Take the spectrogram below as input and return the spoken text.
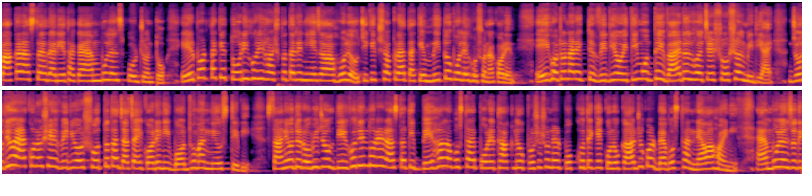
পাকা রাস্তায় দাঁড়িয়ে থাকা অ্যাম্বুলেন্স পর্যন্ত। এরপর তাকে তড়িঘড়ি হাসপাতালে নিয়ে যাওয়া হলেও চিকিৎসকরা তাকে মৃত বলে ঘোষণা করেন। এই ঘটনার একটি ভিডিও ইতিমধ্যেই ভাইরাল হয়েছে সোশ্যাল মিডিয়ায়। যদিও এখনও সেই ভিডিওর সত্যতা যাচাই করেনি বর্ধমান নিউজ টিভি স্থানীয়দের অভিযোগ, দীর্ঘদিন ধরে রাস্তাটি বেহাল অবস্থায় পড়ে থাকলেও প্রশাসনের পক্ষ থেকে কোনো কার্যকর ব্যবস্থা নেওয়া হয়নি। অ্যাম্বুলেন্স যদি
